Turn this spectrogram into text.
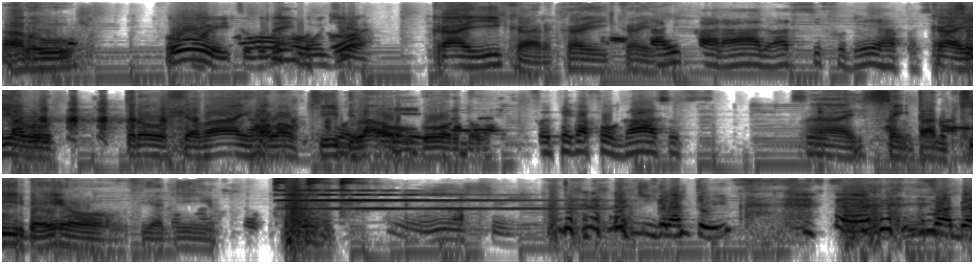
Alô? Oi, tudo Ô, bem? Bom dia. Caí, cara, caí, caí. Caiu caralho, ah, se fuder, rapaz. Caiu, trouxa, vai enrolar o kibe lá, ô gordo. Foi pegar fogaço. Você- Ai, sentar no kibe aí, ô viadinho. que gratuito. Fabio,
